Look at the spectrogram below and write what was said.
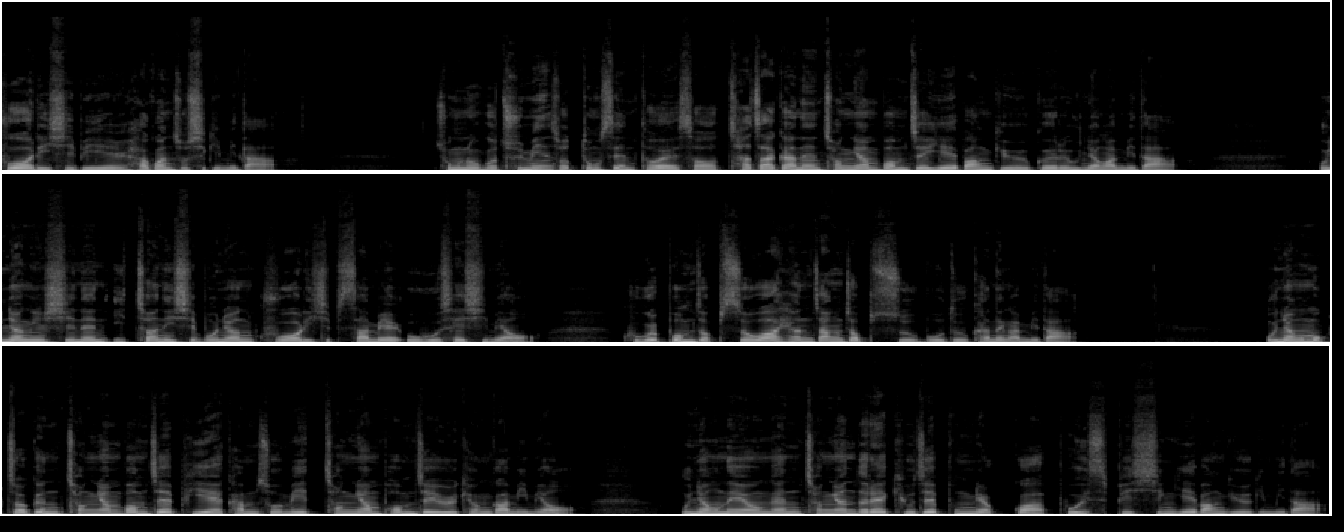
9월 22일 학원 소식입니다. 종로구 주민소통센터에서 찾아가는 청년범죄 예방교육을 운영합니다. 운영 일시는 2025년 9월 23일 오후 3시며 구글폼 접수와 현장 접수 모두 가능합니다. 운영 목적은 청년범죄 피해 감소 및 청년 범죄율 경감이며 운영 내용은 청년들의 교제 폭력과 보이스피싱 예방 교육입니다.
